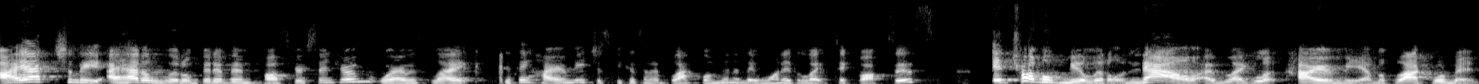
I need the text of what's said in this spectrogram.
I actually I had a little bit of imposter syndrome where I was like, did they hire me just because I'm a black woman and they wanted to like tick boxes? It troubled me a little. Now I'm like, look, hire me. I'm a black woman.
